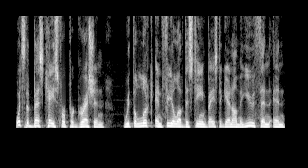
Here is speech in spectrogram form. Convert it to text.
what's the best case for progression with the look and feel of this team based again on the youth and and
